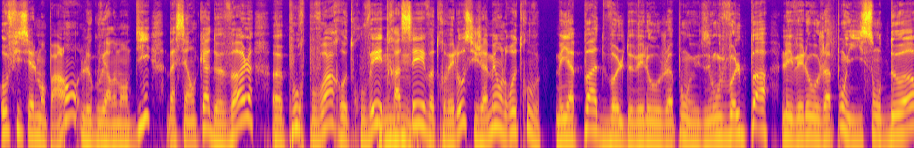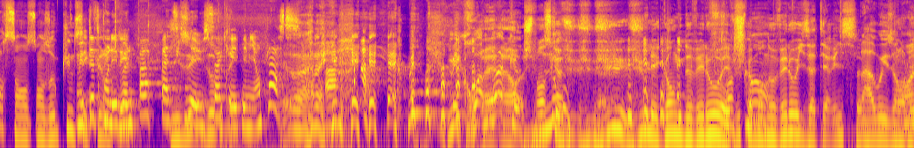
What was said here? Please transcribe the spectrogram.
Officiellement parlant, le gouvernement dit bah, c'est en cas de vol euh, pour pouvoir retrouver et Mhm. tracer votre vélo si jamais on le retrouve. Mais il n'y a pas de vol de vélo au Japon. Ils- On ne vole pas les vélos au Japon. Ils sont dehors sans, sans aucune Mais sécurité. Pas parce qu'il y a eu ça qui a été mis en place. Euh, ah, mais, Ah. mais- mais crois-moi que je pense non. que vu, vu- vu les gangs de vélos et vu comment nos vélos ils atterrissent Ah oui, ils en ont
